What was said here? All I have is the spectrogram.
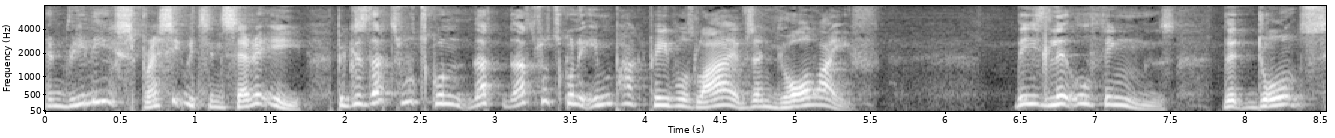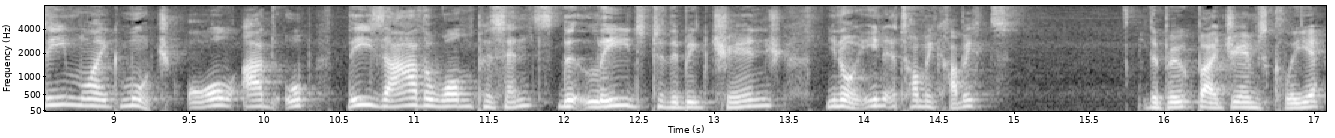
And really express it with sincerity. Because that's what's going that, that's what's going to impact people's lives and your life. These little things that don't seem like much all add up. These are the 1% that lead to the big change. You know, in Atomic Habits, the book by James Clear,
